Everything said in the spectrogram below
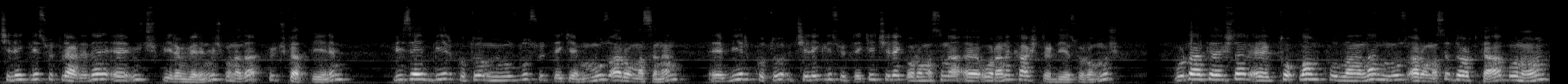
çilekli sütlerde de e, 3 birim verilmiş. Buna da 3 kat diyelim. bize bir kutu muzlu sütteki muz aromasının e, bir kutu çilekli sütteki çilek aromasına e, oranı kaçtır diye sorulmuş. Burada arkadaşlar e, toplam kullanılan muz aroması 4K. Bunu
